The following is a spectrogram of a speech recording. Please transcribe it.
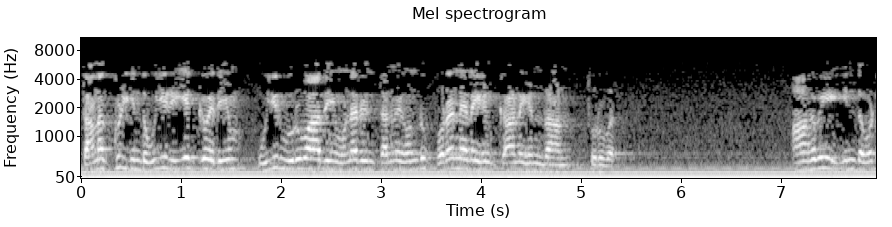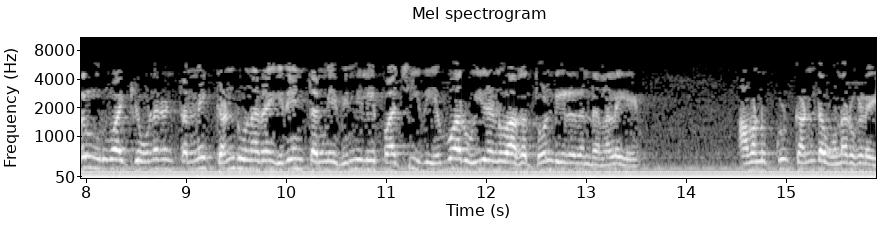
தனக்குள் இந்த உயிர் இயக்குவதையும் உயிர் உருவாதையும் உணர்வின் தன்மை கொண்டு புறநிலைகள் காணுகின்றான் துருவன். ஆகவே இந்த உடல் உருவாக்கிய உணரின் தன்மை கண்டுணர இதன் தன்மை விண்ணிலே பாய்ச்சி இது எவ்வாறு உயிரணுவாக தோன்றுகிறது என்ற நிலையை அவனுக்குள் கண்ட உணர்வுகளை.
